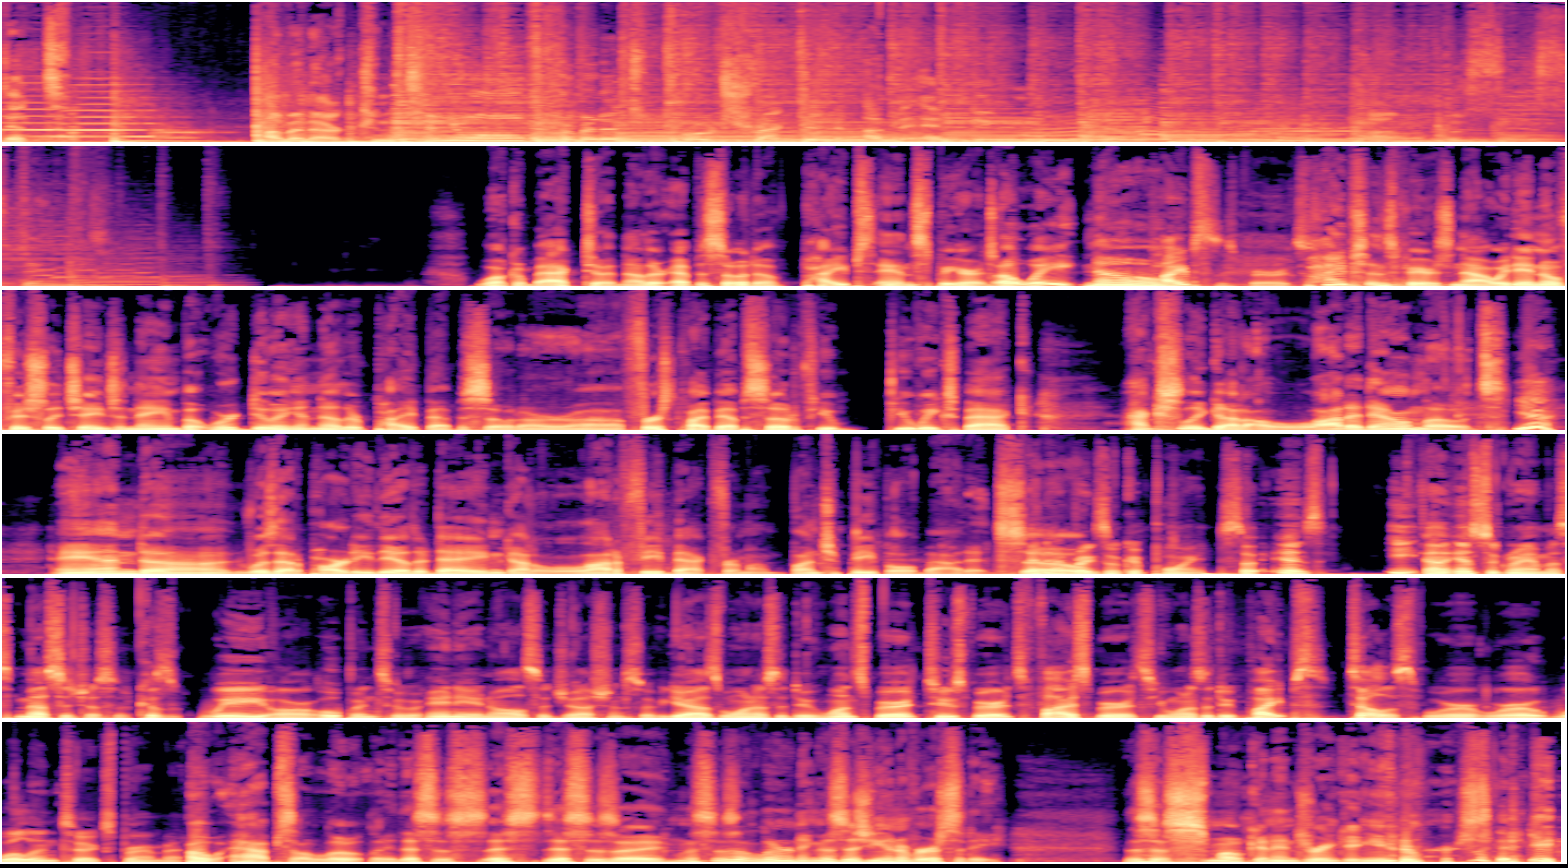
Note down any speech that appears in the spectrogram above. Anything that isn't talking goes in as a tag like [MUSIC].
persistent. I'm in a continual, permanent, protracted, unending mood. I'm persistent. Welcome back to another episode of Pipes and Spirits. Oh, wait, no. Pipes and spirits. Pipes and Spirits. Now, we didn't officially change the name, but we're doing another pipe episode. Our uh, first pipe episode a few few weeks back actually got a lot of downloads. Yeah. And uh, was at a party the other day and got a lot of feedback from a bunch of people about it. So and that brings up a good point. So e- uh, Instagram us, message us because we are open to any and all suggestions. So if you guys want us to do one spirit, two spirits, five spirits, you want us to do pipes, tell us. We're we're willing to experiment. Oh, absolutely. This is this this is a this is a learning. This is university. This is a smoking and drinking [LAUGHS] university.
